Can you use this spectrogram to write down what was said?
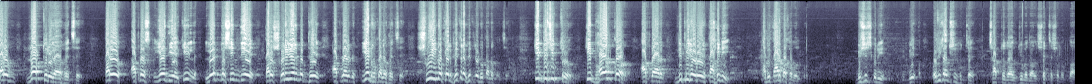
কারণ নোট তুলে দেওয়া হয়েছে। কারও আপনার ইয়ে দিয়ে কি, লেদ মেশিন দিয়ে কারও শরীরের মধ্যে আপনার ইয়ে ঢোকানো হয়েছে, সুই নোকের ভিতরে ভিতরে ঢোকানো হয়েছে। কি বিচিত্র, কি ভয়ঙ্কর আপনার নিপীড়নের কাহিনী। আমি কার কথা বলব? বিশেষ করে বি- অধিকাংশ হচ্ছে ছাত্রদল, যুবদল, স্বেচ্ছাসেবক দল।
